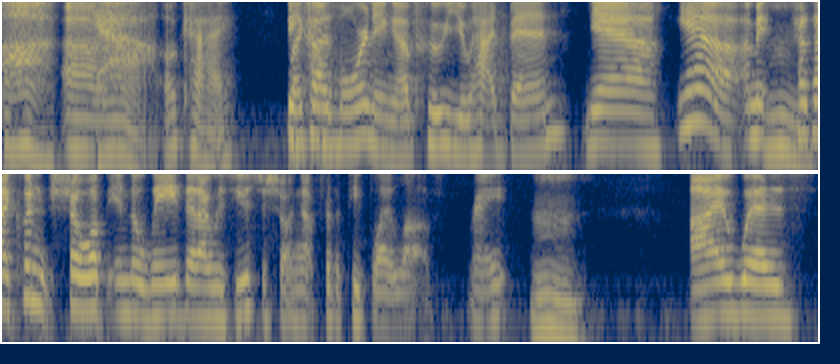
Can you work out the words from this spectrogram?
ah Um, yeah okay like a mourning of who you had been Yeah. Yeah. I mean, Mm. because I couldn't show up in the way that I was used to showing up for the people I love, right? Mm. I was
